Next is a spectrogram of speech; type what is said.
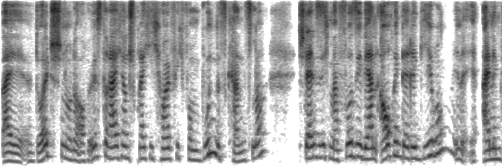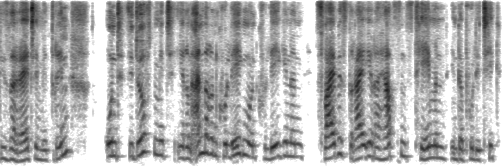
Bei Deutschen oder auch Österreichern spreche ich häufig vom Bundeskanzler. Stellen Sie sich mal vor, Sie wären auch in der Regierung, in einem dieser Räte mit drin und sie dürften mit ihren anderen Kollegen und Kolleginnen zwei bis drei ihrer Herzensthemen in der Politik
